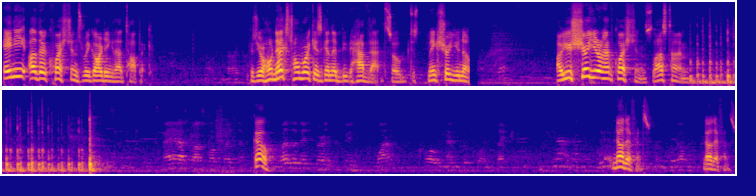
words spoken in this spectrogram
Any other questions regarding that topic? Because your next homework is going to have that, so just make sure you know. Are you sure you don't have questions? Last time. Go. What's the difference between one quote and two quotes? Like, No difference. No difference.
